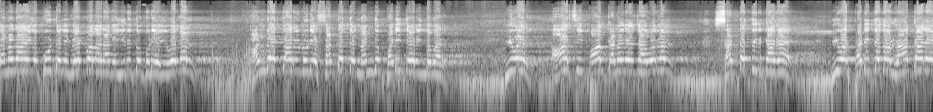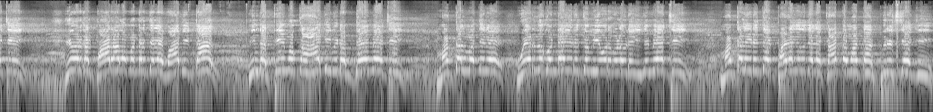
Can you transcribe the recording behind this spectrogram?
ஜனநாயக கூட்டணி வேட்பாளராக இருக்கக்கூடிய இவர்கள் அம்பேத்கரனுடைய சட்டத்தை நன்கு படித்தறிந்தவர். இவர் ஆர் சி பால் கனகராஜ் அவர்கள் சட்டத்திற்காக இவர் படித்ததோ லா காலேஜ். இவர்கள் பாராளுமன்றத்தில் வாதிட்டால் இந்த திமுக ஆகிவிடும் டேமேஜ் மக்கள் மத்தியிலே உயர்ந்து கொண்டே இருக்கும் இவர்களுடைய இமேஜ் மக்களிடத்தை பழகுவதிலே காட்ட மாட்டார் பிரிஸ்டேஜி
